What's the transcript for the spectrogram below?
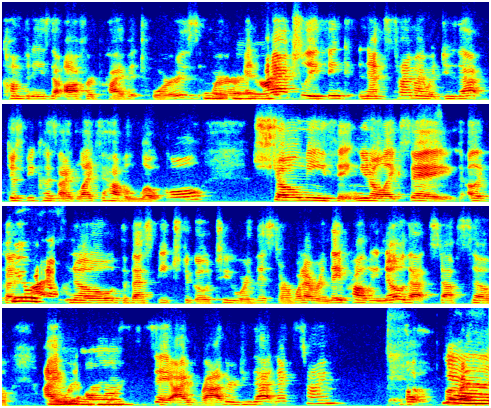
companies that offered private tours where mm-hmm. and I actually think next time I would do that just because I'd like to have a local show me thing, you know, like say like, I don't know the best beach to go to or this or whatever, and they probably know that stuff. So I mm-hmm. would almost say I'd rather do that next time but, yeah,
